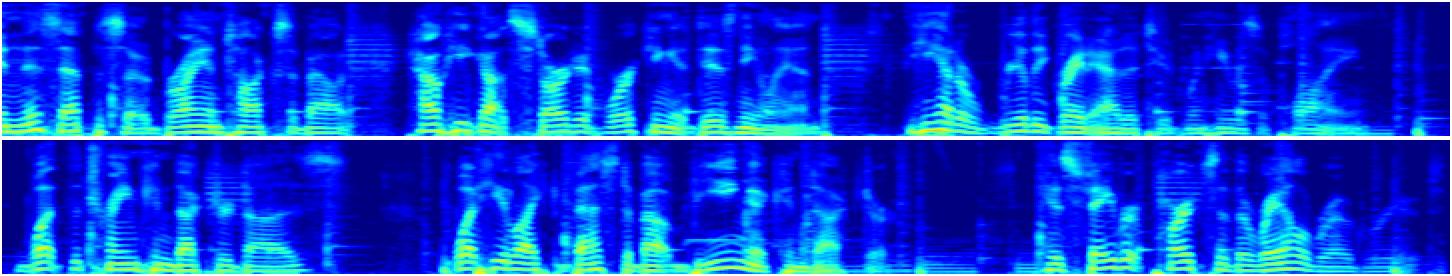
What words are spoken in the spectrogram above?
In this episode, Brian talks about how he got started working at Disneyland. He had a really great attitude when he was applying, what the train conductor does, what he liked best about being a conductor, his favorite parts of the railroad route,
